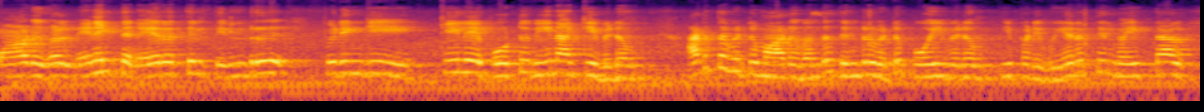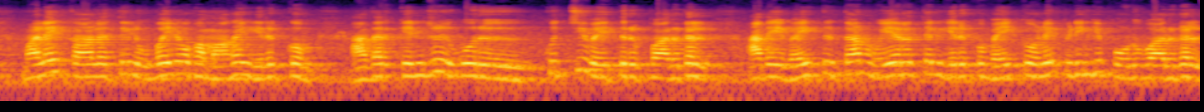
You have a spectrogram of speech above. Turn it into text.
மாடுகள் நினைத்த நேரத்தில் தின்று பிடுங்கி கீழே போட்டு வீணாக்கிவிடும் அடுத்த வீட்டு மாடு வந்து தின்றுவிட்டு போய்விடும். இப்படி உயரத்தில் வைத்தால் மழை காலத்தில் உபயோகமாக இருக்கும். அதற்கென்று ஒரு குச்சி வைத்திருப்பார்கள். அதை வைத்துத்தான் உயரத்தில் இருக்கும் வைக்கோலை பிடுங்கி போடுவார்கள்.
